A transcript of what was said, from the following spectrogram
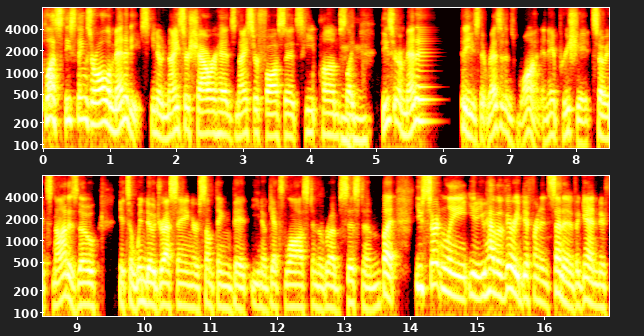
Plus, these things are all amenities. You know, nicer shower heads, nicer faucets, heat pumps. Mm-hmm. Like these are amenities that residents want and they appreciate. So it's not as though it's a window dressing or something that you know gets lost in the RUB system. But you certainly you know you have a very different incentive again if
